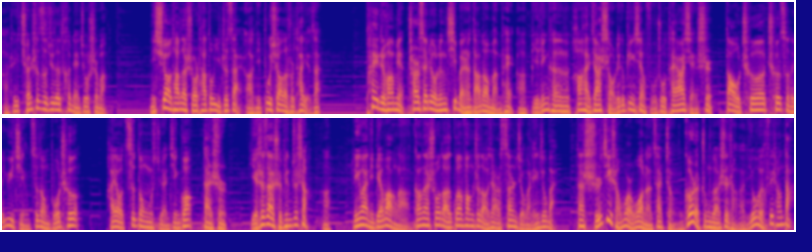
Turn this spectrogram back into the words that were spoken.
啊。这全时四驱的特点就是嘛，你需要它的时候它都一直在啊，你不需要的时候它也在。配置方面，叉 C 六零基本上达到满配啊，比林肯航海家少了一个并线辅助、胎压显示、倒车车侧的预警、自动泊车，还有自动远近光，但是也是在水平之上啊。另外，你别忘了，刚才说到官方指导价是三十九万零九百，但实际上沃尔沃呢，在整个的终端市场的优惠非常大，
